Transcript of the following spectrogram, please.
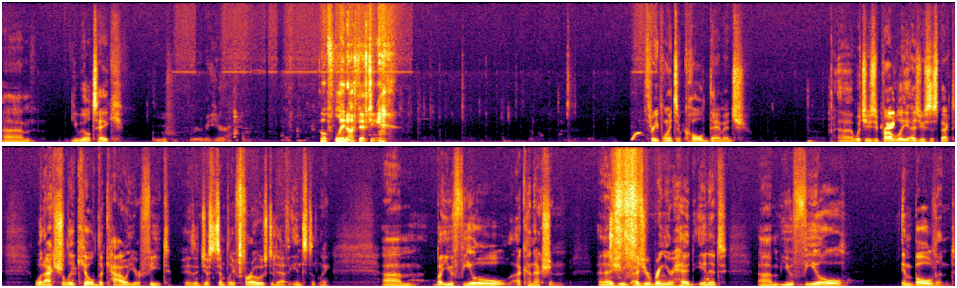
Um, you will take. Oof, where are we here? Hopefully not fifteen. Three points of cold damage, uh, which is probably, as you suspect, what actually killed the cow at your feet. Is it just simply froze to death instantly? Um, but you feel a connection, and as you as you bring your head in it, um, you feel emboldened.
